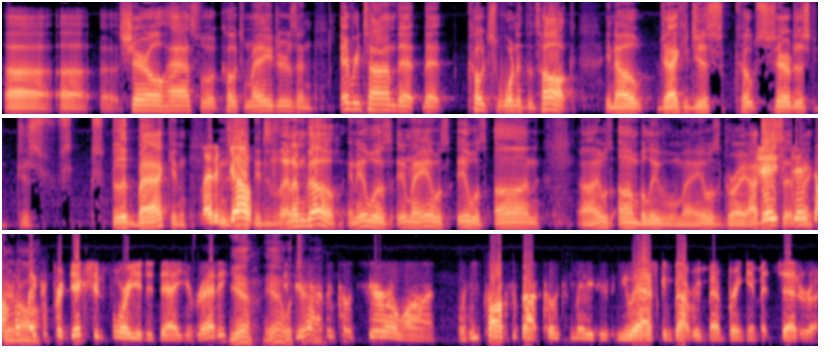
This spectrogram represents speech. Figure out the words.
uh, uh, Sherrill has for Coach Majors, and every time that that Coach wanted to talk, you know, Jackie just Coach Sherrill just just stood back and let him and go. Just, just let him go, and it was, I mean, it was it was un, uh, it was unbelievable, man. It was great. I just Jake, sat Jake, back I'm gonna make a prediction for you today. You ready? Yeah, yeah. If you're having Coach Sherrill on, when he talks about Coach Majors and you ask him about remembering him, etc.,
